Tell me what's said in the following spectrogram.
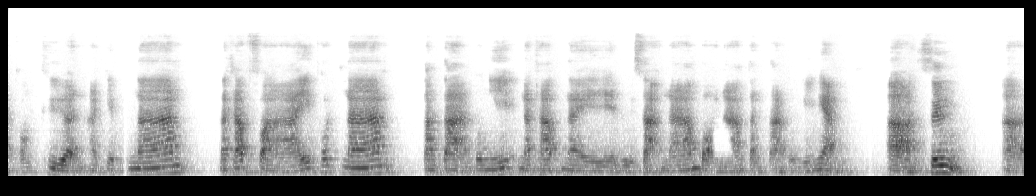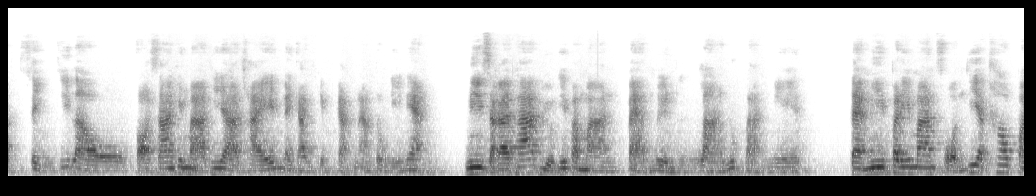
บของเขื่อนอ่างเก็บน้ำนะครับฝายทดน้ำต่างๆ ตรงนี้นะครับ ในหรือสระน้ำบ่อน้ำต่างๆ ตรงนี้เนี่ยซึ่งสิ่งที่เราก่อสร้างขึ้นมาที่จะใช้ในการเก็บกักน้ำตรงนี้เนี่ยมีศักยภาพอยู่ที่ประมาณ 80,000ล้านลูกบาศก์เมตร แต่มีปริมาณฝนที่จะเข้าไป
